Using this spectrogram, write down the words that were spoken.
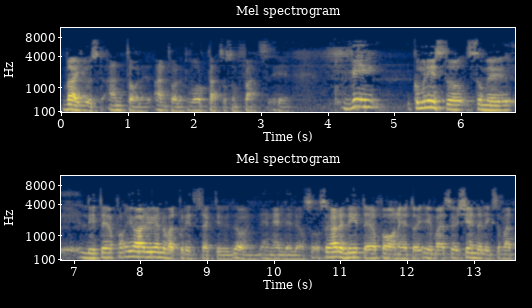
var just antalet, antalet vårdplatser som fanns. Vi kommunister som är lite erfarna, jag hade ju ändå varit politiskt aktiv då en, en hel del år, så, så jag hade lite erfarenhet och i mig, så jag kände liksom att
